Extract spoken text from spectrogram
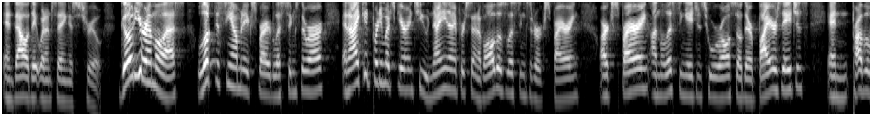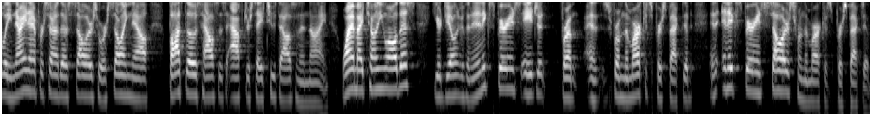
and validate what I'm saying is true. Go to your MLS, look to see how many expired listings there are, and I could pretty much guarantee you 99% of all those listings that are expiring are expiring on the listing agents who were also their buyer's agents, and probably 99% of those sellers who are selling now bought those houses after, say, 2009. Why am I telling you all this? You're dealing with an inexperienced agent from from the market's perspective and inexperienced sellers from the market's perspective.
